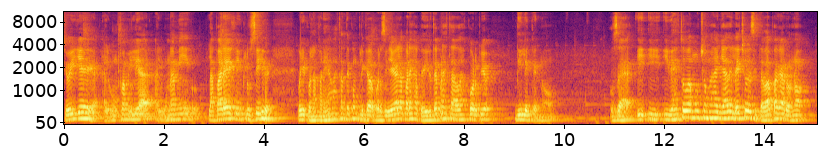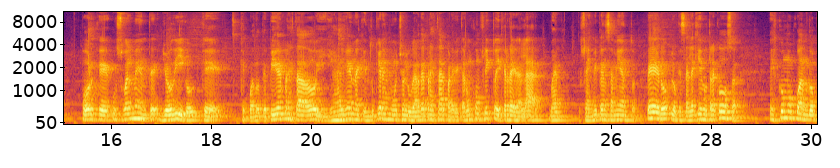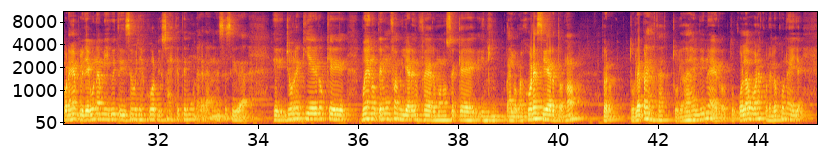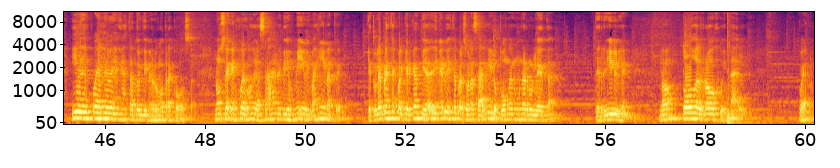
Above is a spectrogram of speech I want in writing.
Si hoy llega algún familiar, algún amigo, la pareja inclusive, oye, con la pareja es bastante complicado, pero si llega la pareja a pedirte prestado, Escorpio, dile que no. O sea, y, y, y esto va mucho más allá del hecho de si te va a pagar o no. Porque usualmente yo digo que, que cuando te piden prestado y es alguien a quien tú quieres mucho, en lugar de prestar para evitar un conflicto, hay que regalar. Bueno, o sea, es mi pensamiento. Pero lo que sale aquí es otra cosa es como cuando, por ejemplo, llega un amigo y te dice, oye Scorpio, sabes que tengo una gran necesidad. Eh, yo requiero que, bueno, tengo un familiar enfermo, no sé qué, a lo mejor es cierto, ¿no? Pero tú le prestas, tú le das el dinero, tú colaboras con él o con ella, y después le ves gastando el dinero en otra cosa. No sé, en juegos de azar, Dios mío, imagínate. Que tú le prestes cualquier cantidad de dinero y esta persona salga y lo ponga en una ruleta. Terrible, ¿no? Todo al rojo y tal. Bueno,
